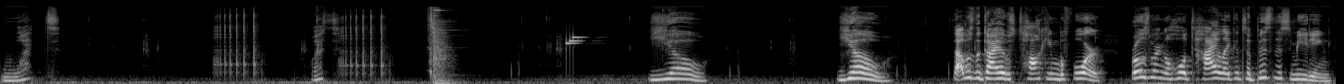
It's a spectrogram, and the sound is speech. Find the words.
What? What? Yo. Yo. That was the guy who was talking before. Bro's wearing a whole tie like it's a business meeting.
